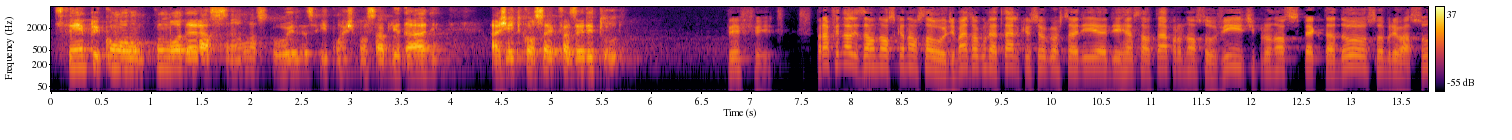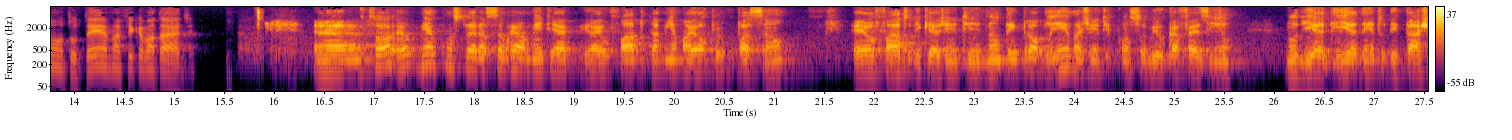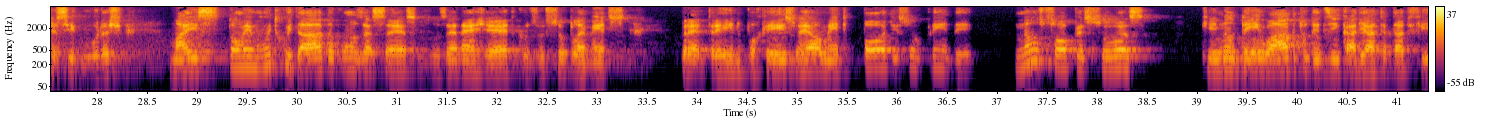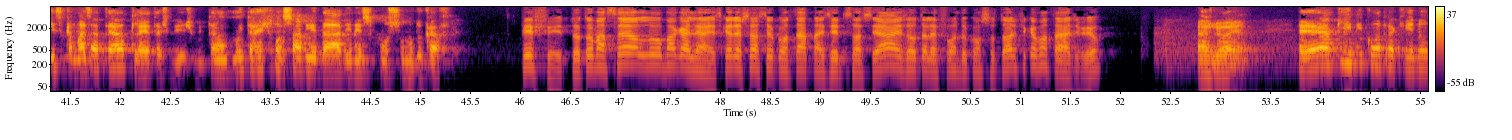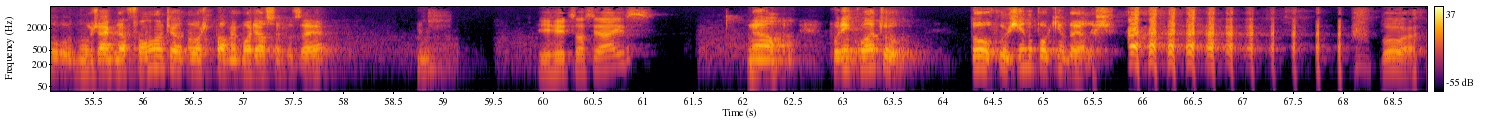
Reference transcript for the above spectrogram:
Sempre com, com moderação as coisas e com responsabilidade, a gente consegue fazer de tudo. Perfeito. Para finalizar o nosso canal Saúde, mais algum detalhe que o senhor gostaria de ressaltar para o nosso ouvinte, para o nosso espectador sobre o assunto, o tema? Fique à vontade. É, só minha consideração realmente é, é, o fato da minha maior preocupação é o fato de que a gente não tem problema a gente consumir o cafezinho no dia a dia dentro de taxas seguras, mas tomem muito cuidado com os excessos, os energéticos, os suplementos pré-treino, porque isso realmente pode surpreender não só pessoas que não têm o hábito de desencadear a atividade física, mas até atletas mesmo. Então, muita responsabilidade nesse consumo do café. Perfeito. Doutor Marcelo Magalhães, quer deixar seu contato nas redes sociais ou o telefone do consultório? Fique à vontade, viu? Ah, joia. É, aqui me encontra aqui no, no Jaime da Fonte, no Hospital Memorial São José. E redes sociais? Não, por enquanto estou fugindo um pouquinho delas. Boa.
